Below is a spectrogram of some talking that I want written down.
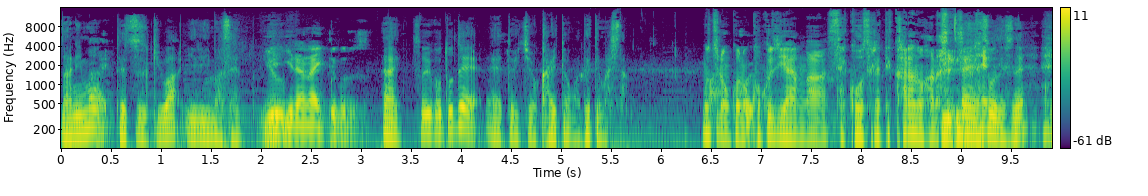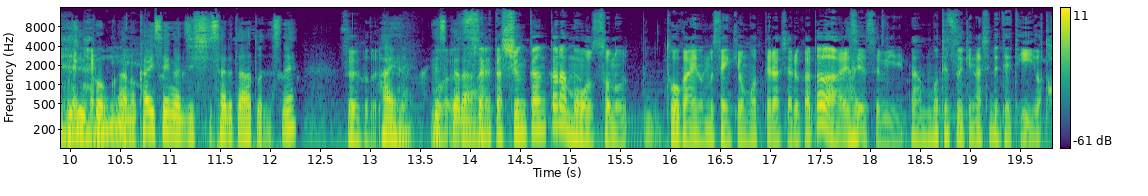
何もはい手続きはいりませんといいう、いらないということです。はい、そういうことで、えー、と一応回答が出てました。もちろんこの告示案が施行されてからの話ですよね。えーそうですね。無事こううんあの改正が実施された後ですね。そういうことですね。はいはいですからされた瞬間からもうその当該の無線機を持ってらっしゃる方は SSB 何も手続きなしで出ていいよと。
